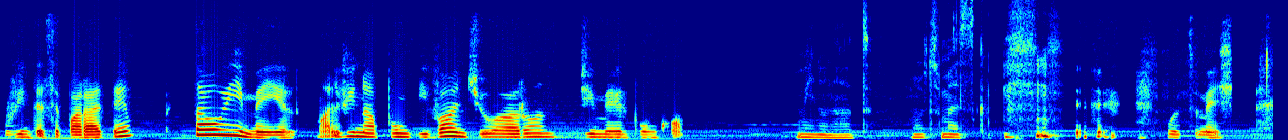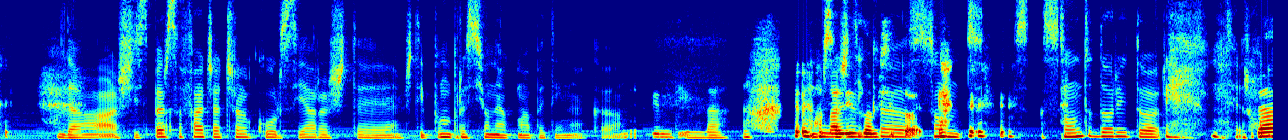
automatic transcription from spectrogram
cuvinte separate, sau e-mail malvina.ivanciu.gmail.com Minunat! Mulțumesc! Mulțumesc! Da, și sper să faci acel curs, iarăși te, știi, pun presiune acum pe tine. Că... Ne gândim, da. Analizăm că sunt, sunt doritori. Da.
